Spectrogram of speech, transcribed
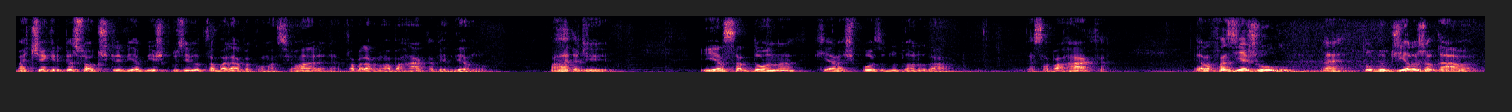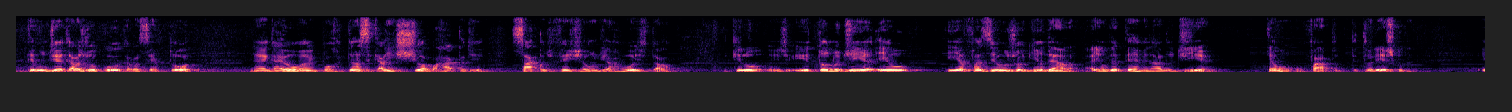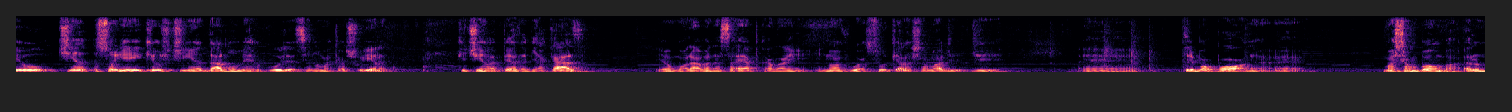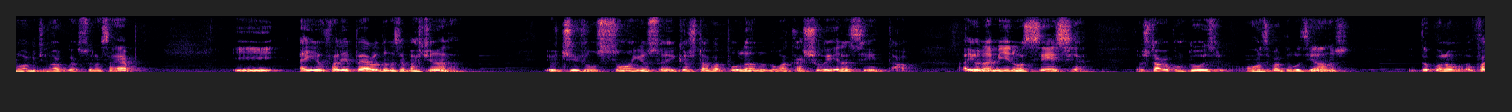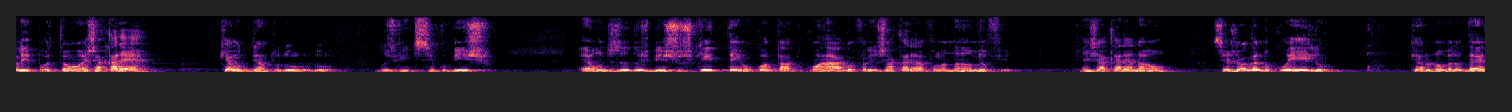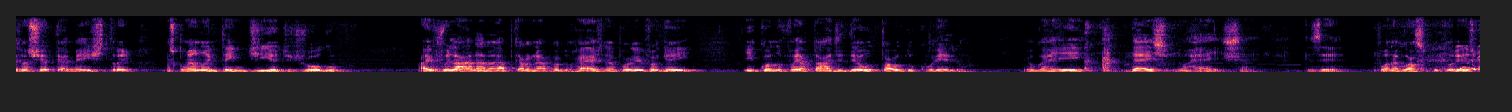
Mas tinha aquele pessoal que escrevia bicho. Inclusive eu trabalhava com uma senhora, né? trabalhava numa barraca vendendo barraca de e essa dona, que era a esposa do dono da, dessa barraca, ela fazia jogo, né? Todo dia ela jogava. Teve um dia que ela jogou, que ela acertou, né, ganhou uma importância que ela encheu a barraca de saco de feijão, de arroz e tal. Aquilo, e todo dia eu ia fazer o joguinho dela. Aí um determinado dia, tem um, um fato pitoresco, né? Eu tinha, sonhei que eu tinha dado um mergulho assim numa cachoeira que tinha lá perto da minha casa. Eu morava nessa época lá em, em Nova Iguaçu, que era chamado de, de é, né? É, era o nome de Nova Iguaçu nessa época. E aí eu falei para ela, dona Sebastiana, eu tive um sonho, eu sonhei que eu estava pulando numa cachoeira assim e tal. Aí eu, na minha inocência, eu estava com 12, 11 para 12 anos, então quando eu falei, pô, então é jacaré, que é o dentro do, do, dos 25 bichos. É um dos, dos, bichos que tem um contato com a água. Eu falei, jacaré. Ela falou, não, meu filho, não é jacaré não. Você joga no coelho, que era o número 10. Eu achei até meio estranho. Mas como eu não entendia de jogo, aí eu fui lá, né, na época, era na época do Rez, né? Eu falei, joguei. E quando foi à tarde, deu o tal do coelho. Eu ganhei 10 mil réis. Quer dizer, foi um negócio pitoresco.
